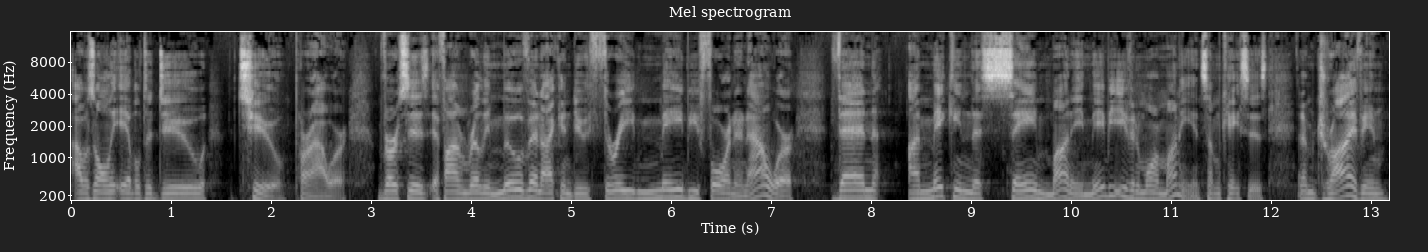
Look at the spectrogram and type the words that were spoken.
I was only able to do two per hour versus if I'm really moving, I can do three, maybe four in an hour, then I'm making the same money, maybe even more money in some cases, and I'm driving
